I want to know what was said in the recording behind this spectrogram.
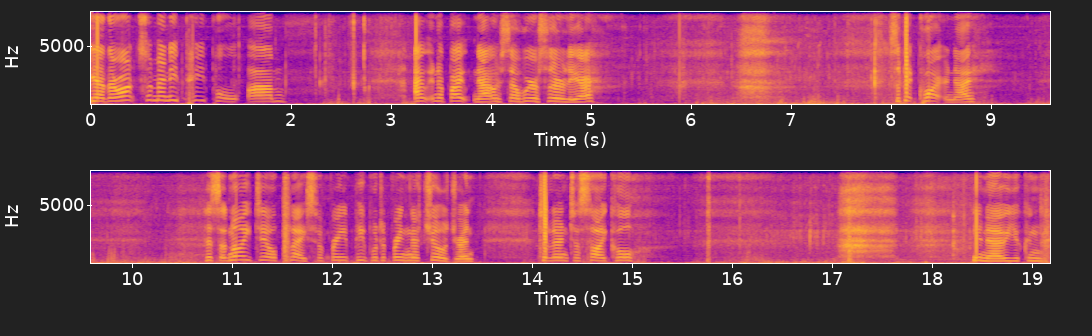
Yeah, there aren't so many people um, out and about now there was earlier. It's a bit quieter now. It's an ideal place for people to bring their children to learn to cycle. You know, you can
